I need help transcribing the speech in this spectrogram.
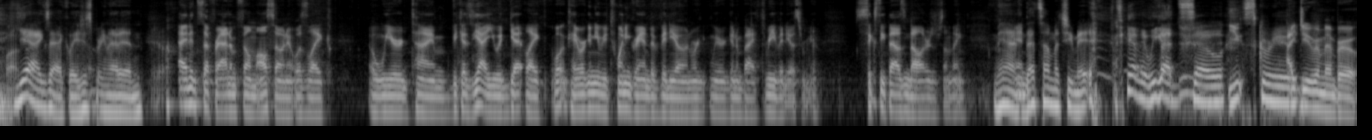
yeah, exactly. Just bring that in. I did stuff for Atom Film also, and it was like a weird time because yeah, you would get like, well, okay, we're gonna give you twenty grand of video, and we're we're gonna buy three videos from you, sixty thousand dollars or something. Man, And- that's how much you made. Damn it, we got so You- screwed. I do remember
